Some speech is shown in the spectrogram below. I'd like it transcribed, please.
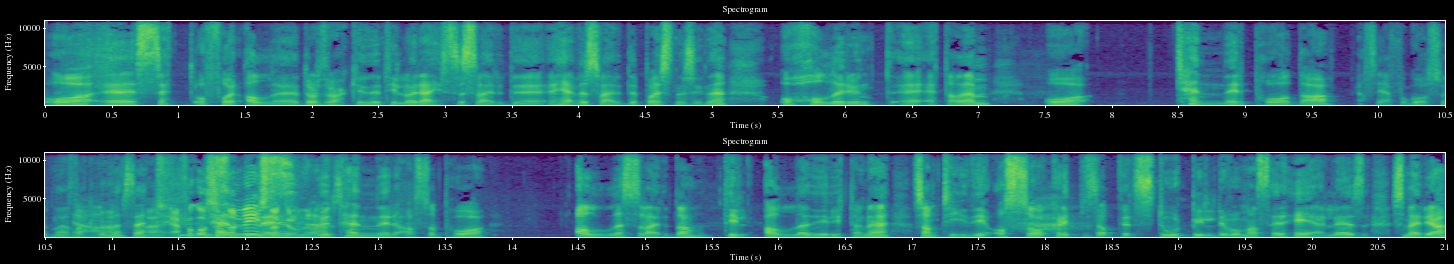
Og eh, sett og får alle Dorthrakene til å reise sverdet, heve sverdet på hestene sine, og holder rundt eh, et av dem, og tenner på da Altså, jeg får gåsehud når jeg snakker Ja. om det. Se. Jeg får gåsehud når du snakker om det. Hun tenner altså på alle sverda til alle de rytterne samtidig, og så klippes det opp til et stort bilde hvor man ser hele smerja,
